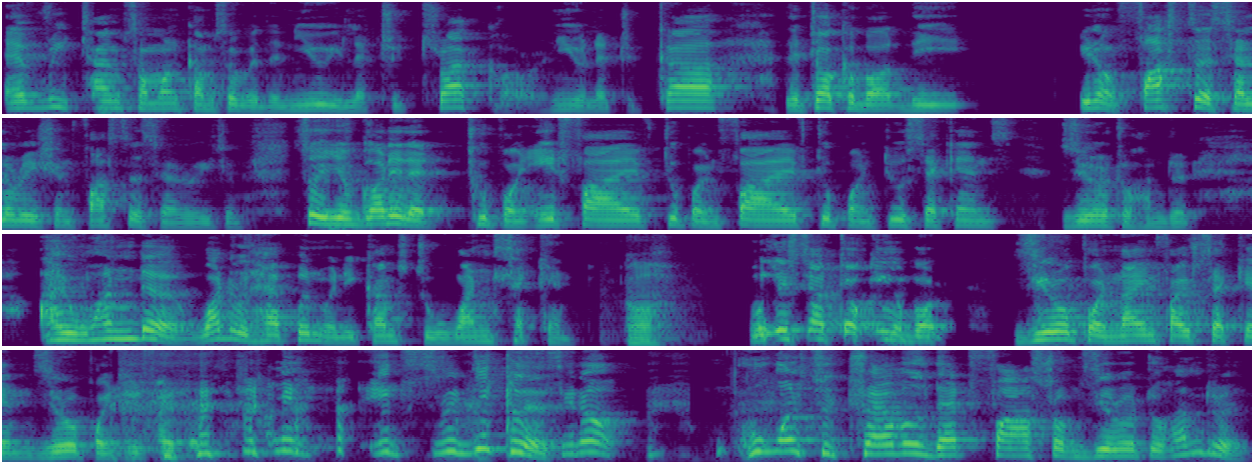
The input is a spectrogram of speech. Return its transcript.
every time someone comes up with a new electric truck or a new electric car, they talk about the you know faster acceleration faster acceleration so you've got it at 2.85 2.5 2.2 seconds 0 to 100 I wonder what will happen when it comes to one second. Oh. Will they start talking about 0.95 seconds, 0.85 seconds? I mean, it's ridiculous. You know, who wants to travel that fast from zero to 100?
